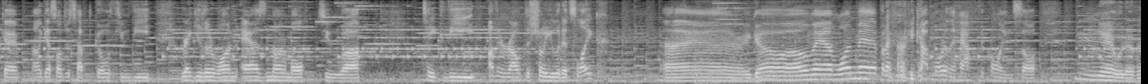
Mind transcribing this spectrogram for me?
okay, I guess I'll just have to go through the regular one as normal to uh, take the other route to show you what it's like. Uh, there we go. Oh man, one minute, but I've already got more than half the coins, so mm, yeah, whatever.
